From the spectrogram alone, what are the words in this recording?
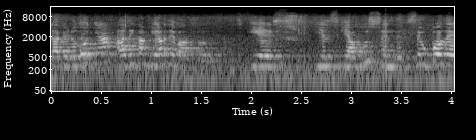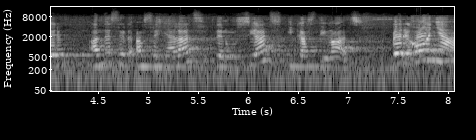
La vergonya ha de canviar de bàndol i, és, i els que abusen del seu poder han de ser assenyalats, denunciats i castigats. Vergonya!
